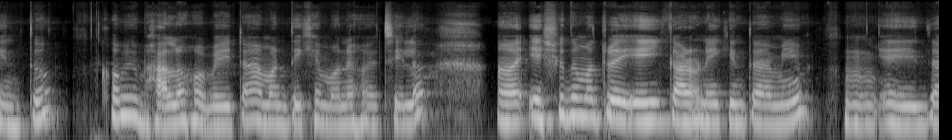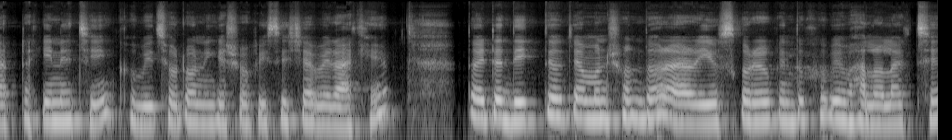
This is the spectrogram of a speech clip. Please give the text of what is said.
কিন্তু খুবই ভালো হবে এটা আমার দেখে মনে হয়েছিল। এ শুধুমাত্র এই কারণে কিন্তু আমি এই জারটা কিনেছি। খুবই ছোট নিকে শোপিস হিসাবে রাখে। তো এটা দেখতেও যেমন সুন্দর আর ইউজ করেও কিন্তু খুবই ভালো লাগছে।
